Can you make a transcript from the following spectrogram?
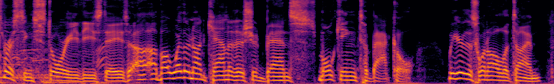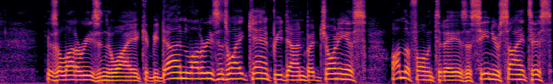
interesting story these days uh, about whether or not Canada should ban smoking tobacco. We hear this one all the time. There's a lot of reasons why it could be done, a lot of reasons why it can't be done. But joining us on the phone today is a senior scientist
